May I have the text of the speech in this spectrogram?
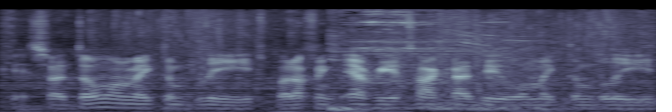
Okay, so I don't want to make them bleed, but I think every attack I do will make them bleed.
